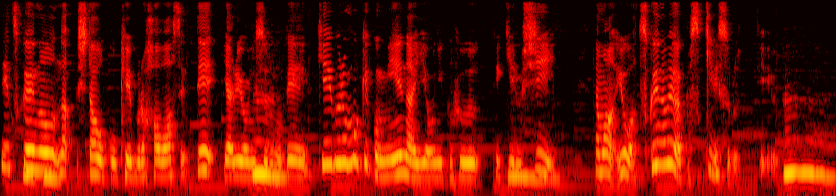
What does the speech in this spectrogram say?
で机のな下をこうケーブル這わせてやるようにするので、ケーブルも結構見えないように工夫できるし、まあ要は机の上がやっぱすっきりするっていう。うん。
